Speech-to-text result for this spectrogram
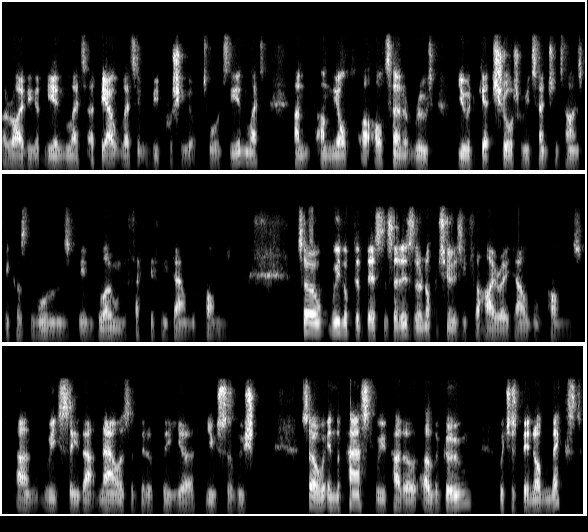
arriving at the inlet. At the outlet, it would be pushing up towards the inlet. And on the al alternate route, you would get shorter retention times because the water is being blown effectively down the pond. So we looked at this and said, is there an opportunity for high rate algal ponds? And we see that now as a bit of the uh, new solution. So in the past, we've had a, a lagoon which has been unmixed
